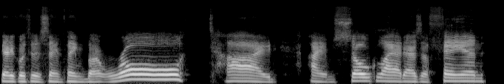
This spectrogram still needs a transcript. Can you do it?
they had to go through the same thing. But roll tide! I am so glad as a fan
